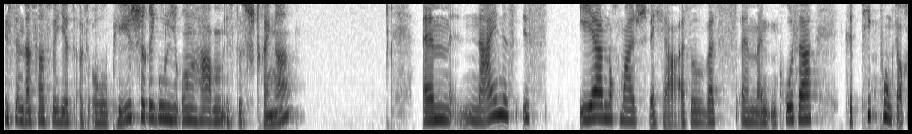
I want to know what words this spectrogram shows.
Ist denn das, was wir jetzt als europäische Regulierung haben, ist es strenger? Ähm, nein, es ist eher noch mal schwächer. Also was ähm, ein, großer Kritikpunkt auch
